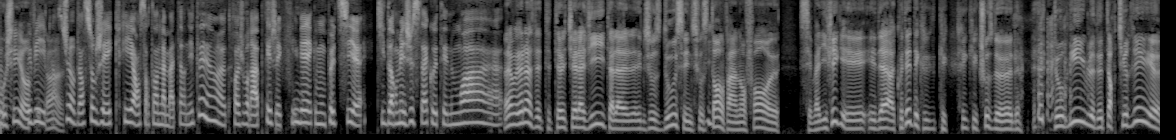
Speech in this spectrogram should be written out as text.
chevauché, en oui, oui, fait, hein. bien sûr, bien sûr. J'ai écrit en sortant de la maternité. hein. Trois jours après, j'ai écrit avec mon petit euh, qui dormait juste à côté de moi. euh. Ah, voilà, tu as la vie, tu as une chose douce et une chose Mhm. tendre. Enfin, un enfant, euh, c'est magnifique. Et, et derrière, à côté, tu écris quelque chose de- de- d'horrible, de, torturé. euh.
